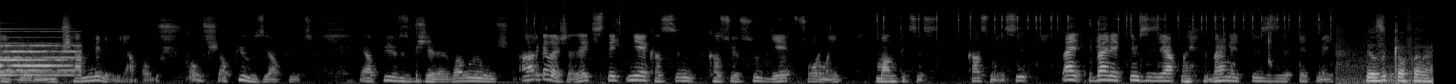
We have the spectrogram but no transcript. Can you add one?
gidiyorum. Mükemmelim ya babuş. Babuş yapıyoruz yapıyoruz. Yapıyoruz bir şeyler babuş. Arkadaşlar XD niye kasın, kasıyorsun diye sormayın. Mantıksız. Kasmayın siz. Ben, ben ettim siz yapmayın. Ben ettim siz etmeyin. Yazık kafana.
